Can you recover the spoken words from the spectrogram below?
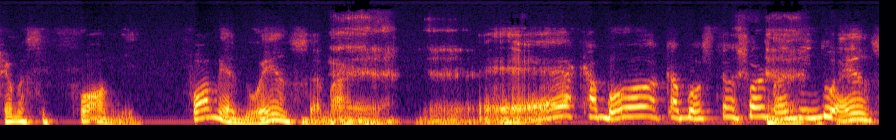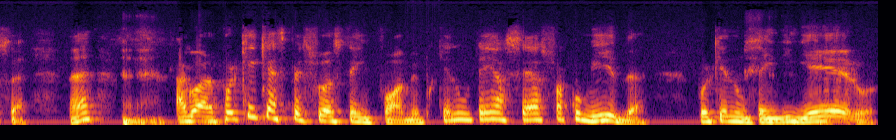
Chama-se fome Fome é doença, mas é, é. é, acabou, acabou se transformando é. em doença. Né? É. Agora, por que, que as pessoas têm fome? Porque não têm acesso à comida, porque não tem dinheiro,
